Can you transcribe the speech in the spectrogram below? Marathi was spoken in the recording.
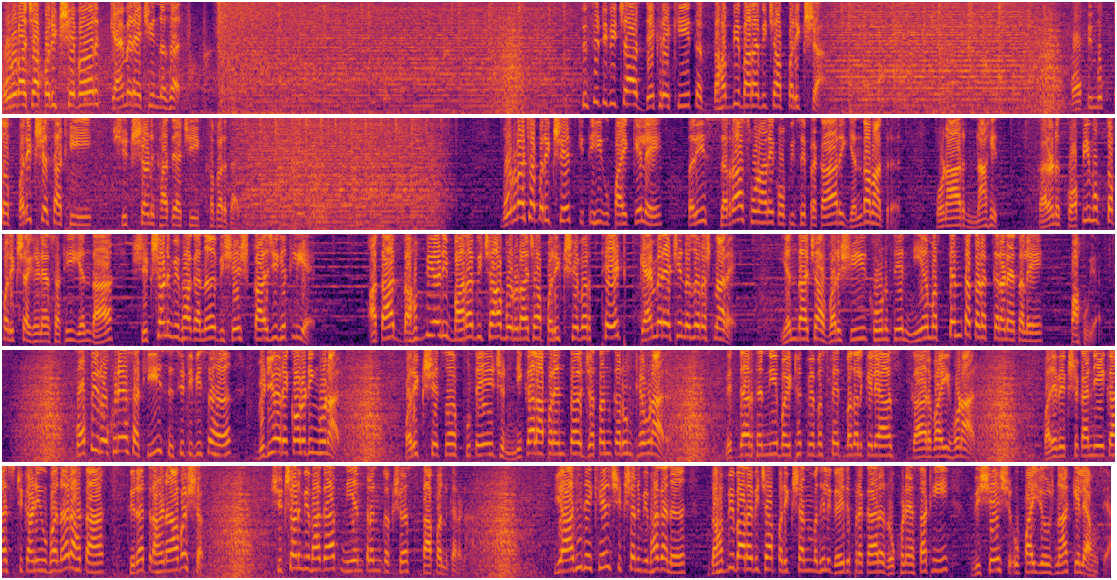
बोर्डाच्या परीक्षेवर कॅमेऱ्याची नजर. सीसीटीव्हीच्या देखरेखीत दहावी बारावीच्या परीक्षा. कॉपीमुक्त परीक्षेसाठी शिक्षण खात्याची खबरदारी. बोर्डाच्या परीक्षेत कितीही उपाय केले तरी सर्रास होणारे कॉपीचे प्रकार यंदा मात्र होणार नाहीत. कारण कॉपीमुक्त परीक्षा घेण्यासाठी यंदा शिक्षण विभागानं विशेष काळजी घेतली आहे. आता दहावी आणि बारावीच्या बोर्डाच्या परीक्षेवर थेट कॅमेऱ्याची नजर असणार आहे. यंदाच्या वर्षी कोणते नियम अत्यंत कडक करण्यात आले पाहूयात. कॉपी रोखण्यासाठी सीसीटीव्ही सह व्हिडिओ रेकॉर्डिंग होणार. परीक्षेचं फुटेज निकालापर्यंत जतन करून ठेवणार. विद्यार्थ्यांनी बैठक व्यवस्थेत बदल केल्यास कारवाई होणार. पर्यवेक्षकांनी एकाच ठिकाणी उभं न राहता फिरत राहणं आवश्यक. शिक्षण विभागात नियंत्रण कक्ष स्थापन करणार. याआधी देखील शिक्षण विभागानं दहावी बारावीच्या परीक्षांमधील गैरप्रकार रोखण्यासाठी विशेष उपाययोजना केल्या होत्या.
